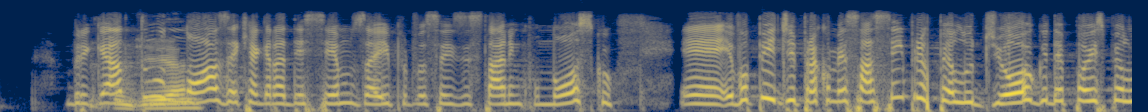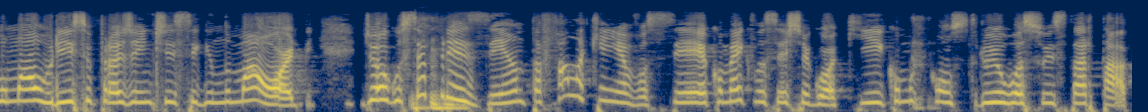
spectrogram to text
Obrigado, nós é que agradecemos aí por vocês estarem conosco. É, eu vou pedir para começar sempre pelo Diogo e depois pelo Maurício para a gente ir seguindo uma ordem. Diogo, se apresenta, fala quem é você, como é que você chegou aqui, como construiu a sua startup.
